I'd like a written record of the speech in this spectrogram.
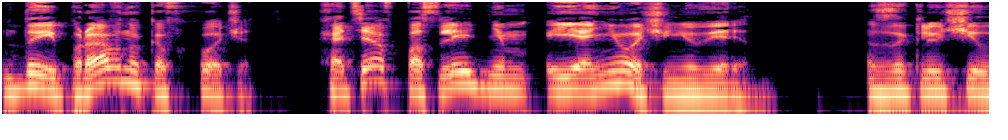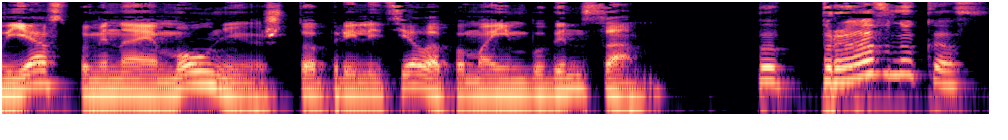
Да и правнуков хочет, хотя в последнем я не очень уверен. Заключил я, вспоминая молнию, что прилетела по моим бубенцам. П «Правнуков?»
